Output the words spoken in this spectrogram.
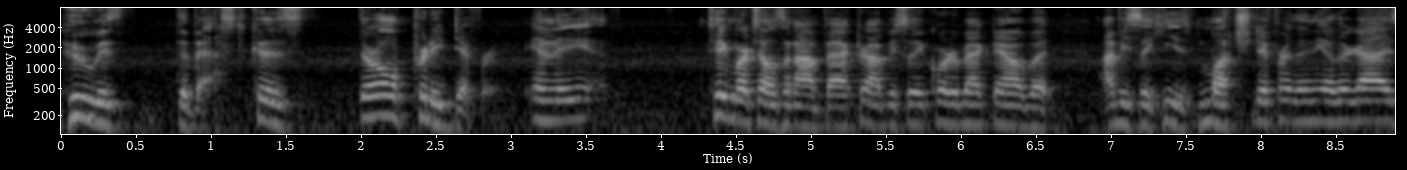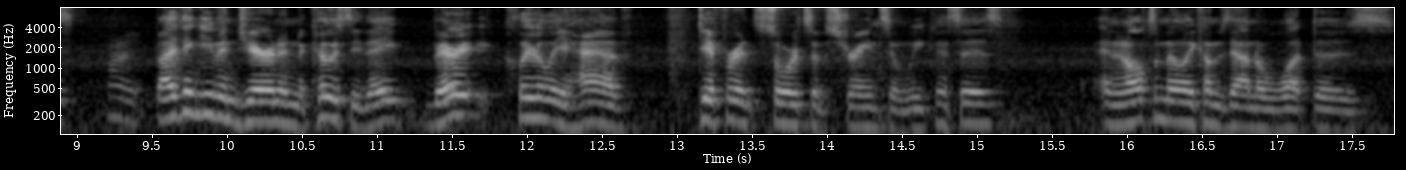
who is the best because they're all pretty different. And the Tate Martell's a non-factor, obviously a quarterback now, but obviously he is much different than the other guys. Right. But I think even Jarren and Nikosi, they very clearly have different sorts of strengths and weaknesses, and it ultimately comes down to what does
